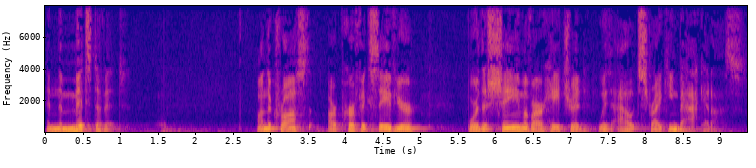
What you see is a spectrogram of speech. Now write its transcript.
In the midst of it, on the cross, our perfect Savior bore the shame of our hatred without striking back at us,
